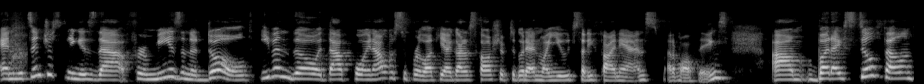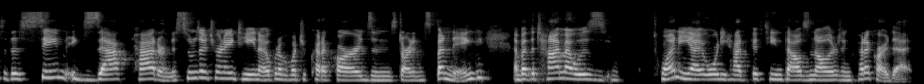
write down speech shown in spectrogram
and what's interesting is that for me as an adult, even though at that point I was super lucky, I got a scholarship to go to NYU to study finance, out of all things. Um, but I still fell into the same exact pattern. As soon as I turned 18, I opened up a bunch of credit cards and started spending. And by the time I was 20, I already had $15,000 in credit card debt.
